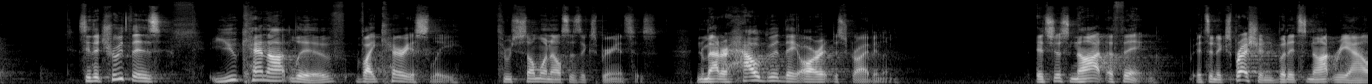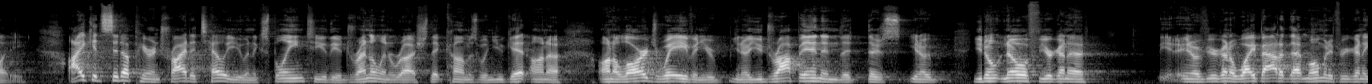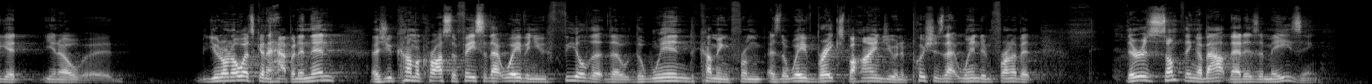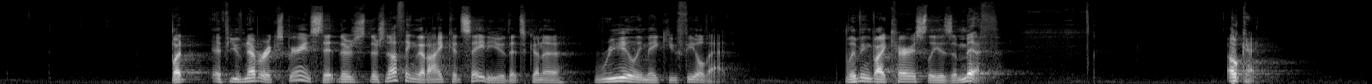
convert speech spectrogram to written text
See, the truth is, you cannot live vicariously through someone else's experiences, no matter how good they are at describing them. It's just not a thing. It's an expression, but it's not reality. I could sit up here and try to tell you and explain to you the adrenaline rush that comes when you get on a, on a large wave and you you, know, you drop in and the, there's, you know, you don't know if you're going to, you know, if you're going to wipe out at that moment, if you're going to get, you know, uh, you don't know what's going to happen. And then as you come across the face of that wave and you feel the, the, the wind coming from, as the wave breaks behind you and it pushes that wind in front of it, there is something about that is amazing. If you've never experienced it, there's, there's nothing that I could say to you that's going to really make you feel that. Living vicariously is a myth. Okay,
